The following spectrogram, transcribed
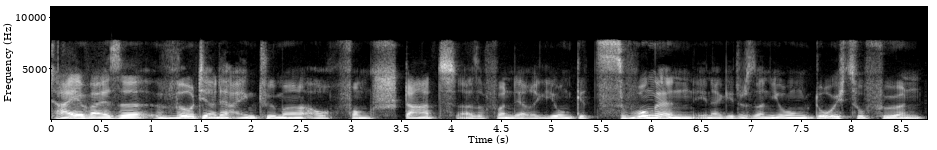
teilweise wird ja der Eigentümer auch vom Staat, also von der Regierung, gezwungen, energetische Sanierungen durchzuführen.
